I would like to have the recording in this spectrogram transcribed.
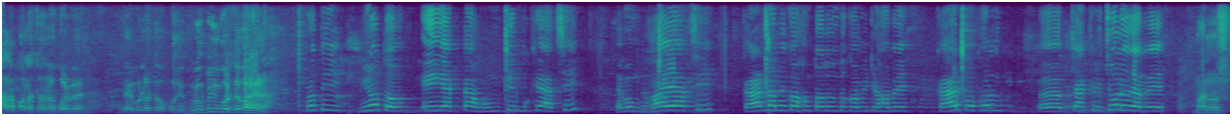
আলাপ আলোচনা করবেন এগুলো তো উনি গ্রুপিং করতে পারে না। প্রতিনিয়ত এই একটা হুমকির মুখে আছি এবং ভয়ে আছি কার নামে কখন তদন্ত কমিটি হবে কার কখন আহ, চাকরি চলে যাবে? মানুষ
